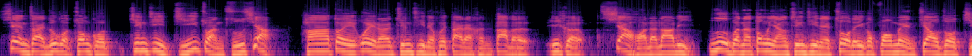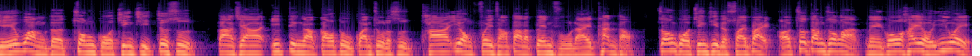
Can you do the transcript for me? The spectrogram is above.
现在如果中国经济急转直下，它对未来的经济呢会带来很大的一个下滑的拉力。日本的东洋经济呢做了一个封面，叫做“绝望的中国经济”，这是。大家一定要高度关注的是，他用非常大的篇幅来探讨中国经济的衰败。而这当中啊，美国还有一位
